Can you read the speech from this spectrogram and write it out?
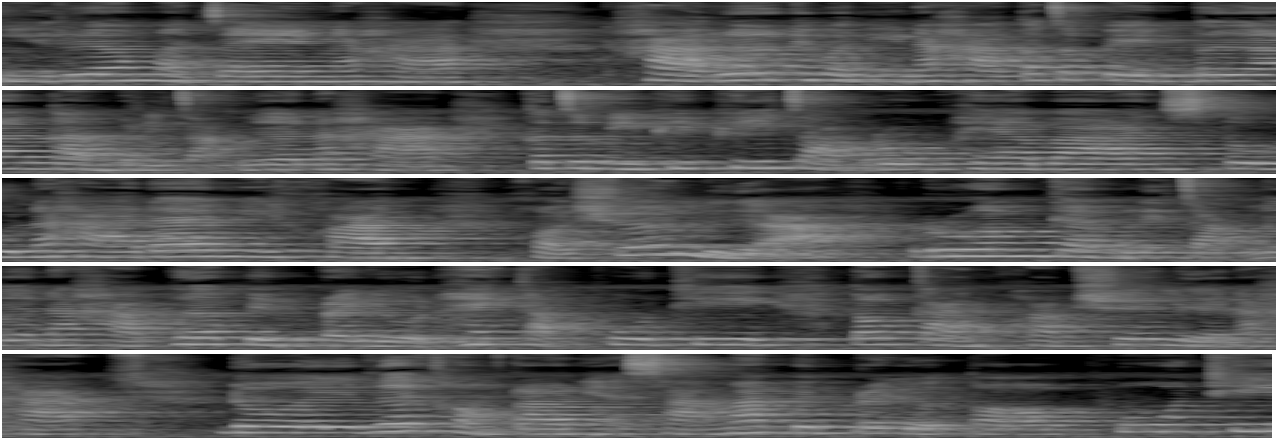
มีเรื่องมาแจ้งนะคะ ค่ะเรื่องในวันนี้นะคะก็จะเป็นเรื่องการบริจาคเลือดนะคะ ก็จะมีพี่ๆจากโรงพยาบาลสตูลนะคะ ได้มีความขอช่วยเหลือร่วมการบริจาคเลือด เป็นประโยชน์ให้กับผู้ที่ต้องการความช่วยเหลือนะคะ โดยเลือดของเราเนี่ยสามารถเป็นประโยชน์ต่อผู้ที่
